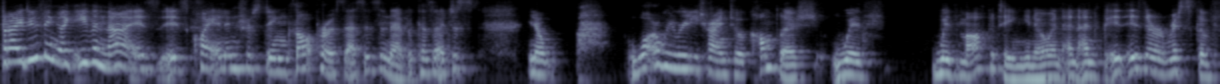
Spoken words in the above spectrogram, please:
but I do think like even that is is quite an interesting thought process, isn't it? Because I just, you know, what are we really trying to accomplish with with marketing, you know, and and and is there a risk of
